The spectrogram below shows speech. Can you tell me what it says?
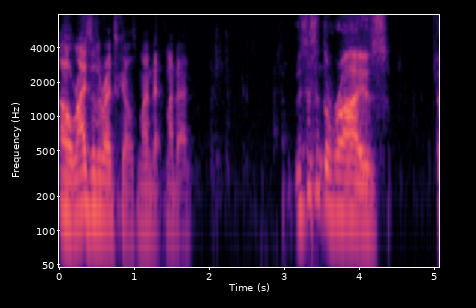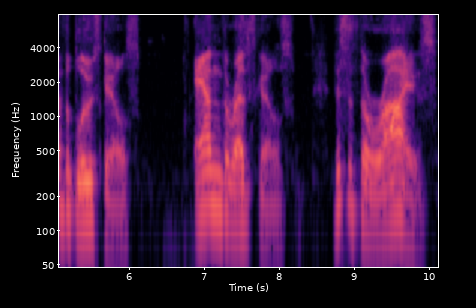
Oh, rise of the red scales. My bad. My bad. This isn't the rise of the blue scales and the red scales. This is the rise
